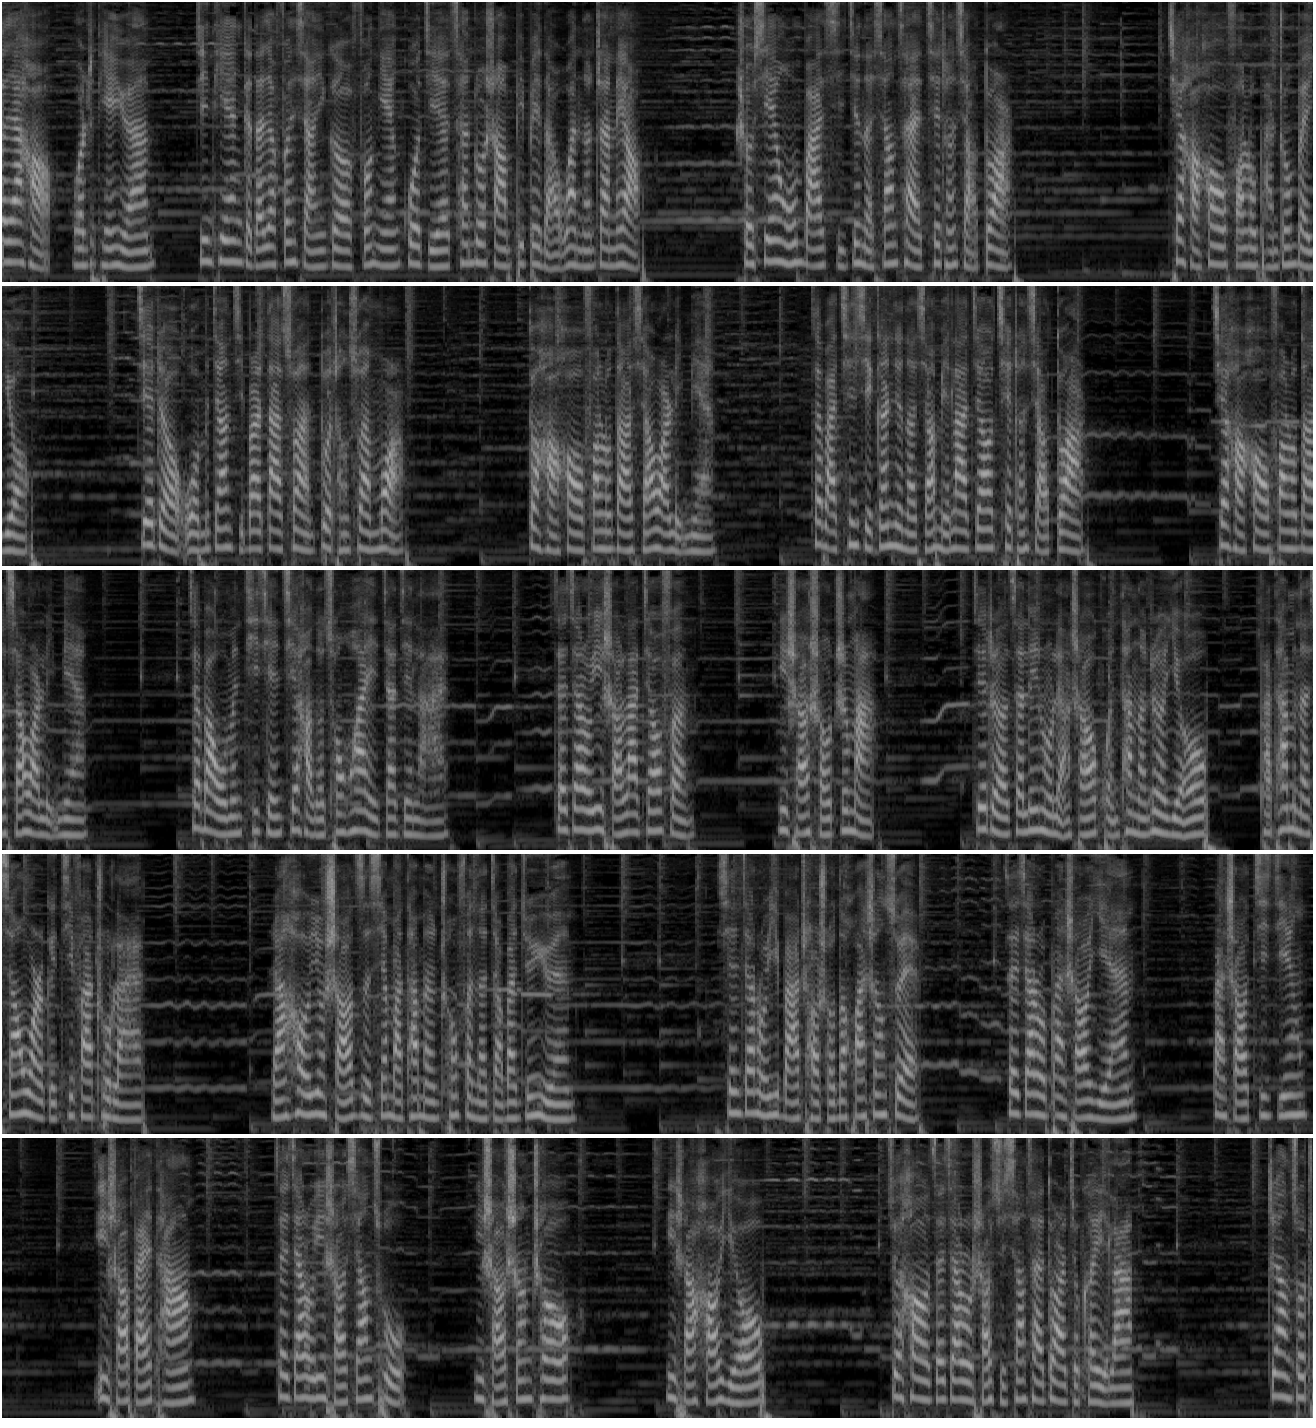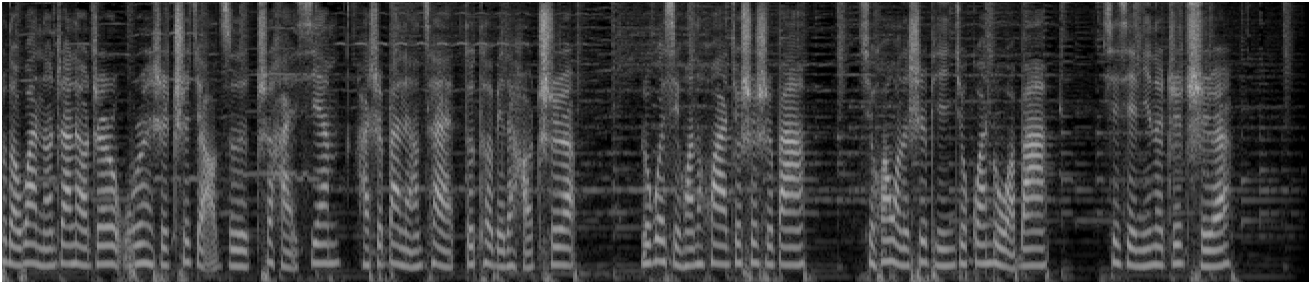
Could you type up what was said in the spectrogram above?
大家好，我是田园，今天给大家分享一个逢年过节餐桌上必备的万能蘸料。首先，我们把洗净的香菜切成小段儿，切好后放入盘中备用。接着，我们将几瓣大蒜剁成蒜末，剁好后放入到小碗里面。再把清洗干净的小米辣椒切成小段儿，切好后放入到小碗里面。再把我们提前切好的葱花也加进来，再加入一勺辣椒粉，一勺熟芝麻，接着再淋入两勺滚烫的热油，把它们的香味儿给激发出来。然后用勺子先把它们充分的搅拌均匀。先加入一把炒熟的花生碎，再加入半勺盐、半勺鸡精、一勺白糖，再加入一勺香醋。一勺生抽，一勺蚝油，最后再加入少许香菜段就可以啦。这样做出的万能蘸料汁儿，无论是吃饺子、吃海鲜，还是拌凉菜，都特别的好吃。如果喜欢的话，就试试吧。喜欢我的视频就关注我吧，谢谢您的支持。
